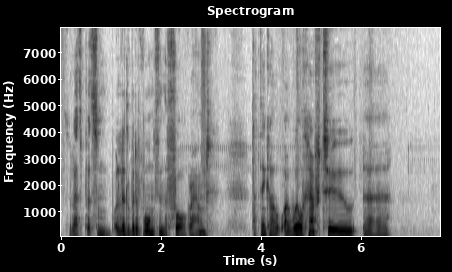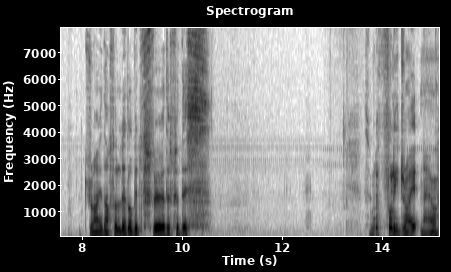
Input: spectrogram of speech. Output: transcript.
So let's put some a little bit of warmth in the foreground. I think I'll, I will have to uh, dried off a little bit further for this. So I'm going to fully dry it now.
